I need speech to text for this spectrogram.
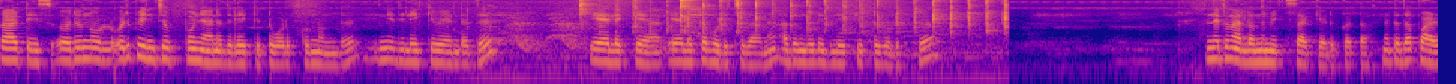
കാൽ ടീസ് ഒരു നുള്ളു ഒരു പിഞ്ച് ഉപ്പും ഞാൻ ഇതിലേക്ക് ഇട്ട് കൊടുക്കുന്നുണ്ട്. ഇനി ഇതിലേക്ക് വേണ്ടത് ഏലക്ക ഏലക്ക പൊടിച്ചതാണ്. അതും കൂടി ഇതിലേക്ക് ഇട്ട് കൊടുക്കുക. എന്നിട്ട് നല്ലൊന്ന് മിക്സ് ആക്കി എടുക്കുക കേട്ടോ എന്നിട്ട് ഇതാ പഴ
